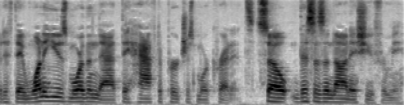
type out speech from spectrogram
but if they want to use more than that, they have to purchase more credits. So this is a non issue for me.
